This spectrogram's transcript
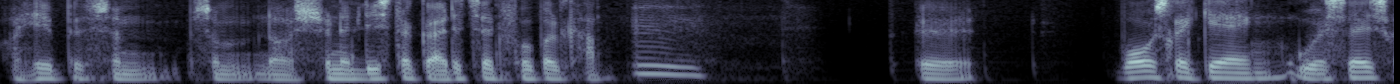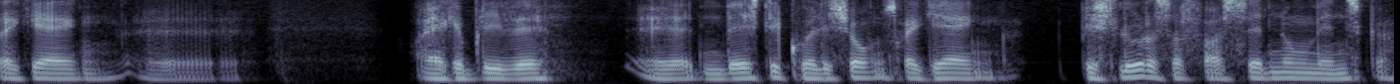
og hæppe, som, som når journalister gør det til en fodboldkamp. Mm. Øh, vores regering, USA's regering, øh, og jeg kan blive ved, øh, den vestlige koalitionsregering, beslutter sig for at sende nogle mennesker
